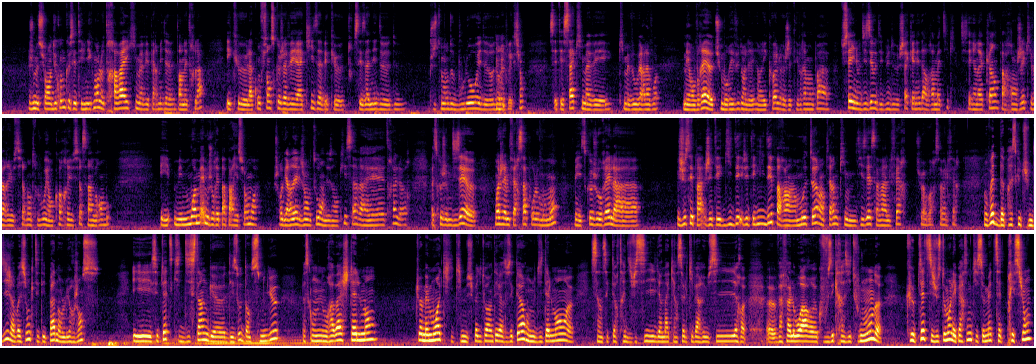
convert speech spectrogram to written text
je me suis rendu compte que c'était uniquement le travail qui m'avait permis d'en être là. Et que la confiance que j'avais acquise avec euh, toutes ces années de, justement de boulot et de, réflexion, c'était ça qui m'avait ouvert la voie. Mais en vrai, euh, tu m'aurais vu dans l'école, j'étais vraiment pas. Tu sais, il nous disait au début de chaque année d'art dramatique, il y en a qu'un par rangée qui va réussir d'entre vous, et encore réussir, c'est un grand mot. Mais moi-même, j'aurais pas parié sur moi. Je regardais les gens autour en disant qui ça va être alors? Parce que je me disais, euh, moi j'aime faire ça pour le moment, mais est-ce que j'aurais la. Je sais pas, j'étais guidée, j'étais guidée par un moteur interne qui me disait ça va le faire, tu vas voir, ça va le faire. En fait, d'après ce que tu me dis, j'ai l'impression que t'étais pas dans l'urgence. Et c'est peut-être ce qui te distingue euh, des autres dans ce milieu, parce qu'on nous rabâche tellement tu vois, même moi qui, qui me suis pas du tout orientée vers ce secteur, on nous dit tellement euh, c'est un secteur très difficile, il y en a qu'un seul qui va réussir, euh, va falloir euh, que vous écrasiez tout le monde, que peut-être c'est justement les personnes qui se mettent cette pression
